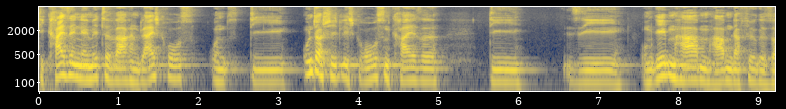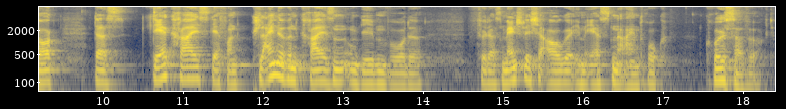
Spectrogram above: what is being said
Die Kreise in der Mitte waren gleich groß und die unterschiedlich großen Kreise, die sie umgeben haben, haben dafür gesorgt, dass der Kreis, der von kleineren Kreisen umgeben wurde, für das menschliche Auge im ersten Eindruck größer wirkt.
